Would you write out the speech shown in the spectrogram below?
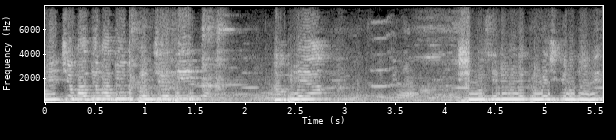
यांच्या माध्यमातून पंचायती आपल्या शिवसेनेमध्ये प्रवेश करत आहे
